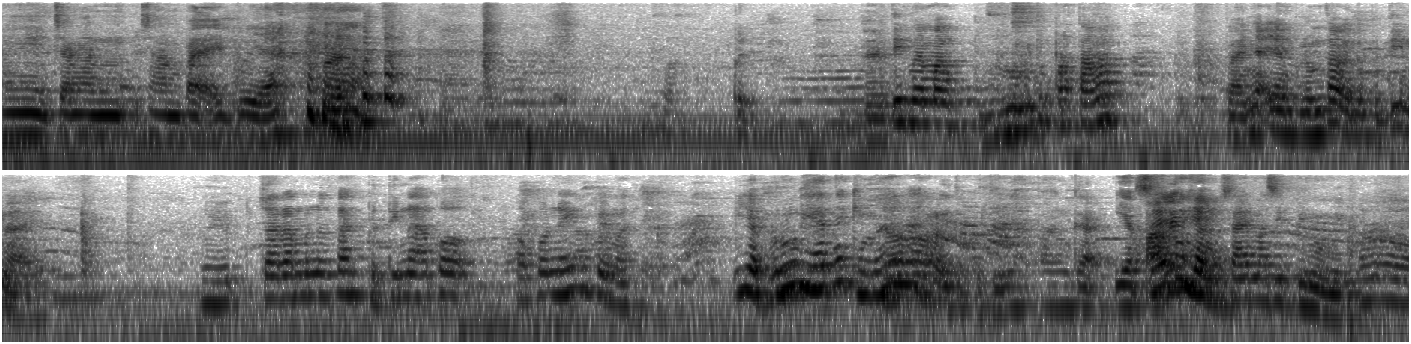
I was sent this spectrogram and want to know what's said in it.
ini jangan sampai itu ya berarti memang burung itu pertama banyak yang belum tahu itu betina ya. Cara menentukan betina apa apa nih apa mas? Iya burung lihatnya gimana Oh. kalau itu betina apa enggak? Ya, saya paling- yang saya masih bingung itu. Oh,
